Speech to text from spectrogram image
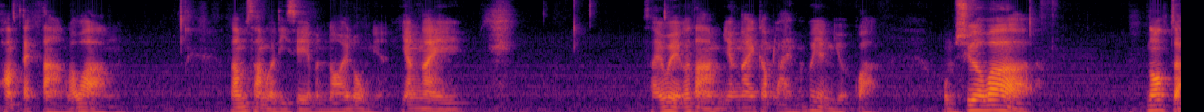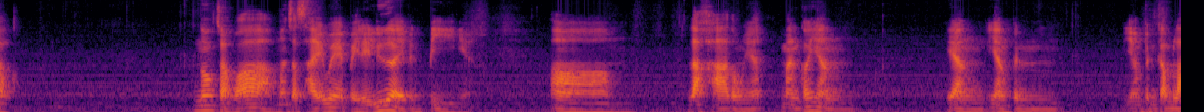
ความแตกต่างระหว่างล่ำซ้ำกับ DCA มันน้อยลงเนี่ยยังไงไซเวย์ก็ตามยังไงกำไรมันก็ยังเยอะกว่า ผมเชื่อว่านอกจาก นอกจากว่ามันจะไซด์เวย์ไปเรื่อยๆ เป็นปีเนี่ยราคาตรงเนี้ยมันก็ยังยังยังเป็นยังเป็นกำไร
